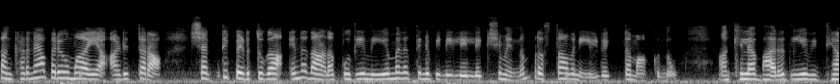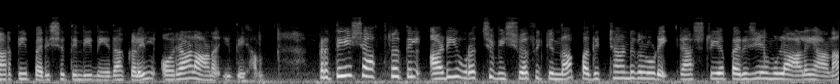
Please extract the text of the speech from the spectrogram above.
സംഘടനാപരവുമായ അടിത്തറ ശക്തിപ്പെടുത്തുക എന്നതാണ് പുതിയ നിയമനത്തിന് പിന്നിലെ ലക്ഷ്യമെന്നും പ്രസ്താവനയിൽ വ്യക്തമാക്കുന്നു. അഖില ഭാരതീയ വിദ്യാർത്ഥി പരിഷത്തിന്റെ നേതാക്കളിൽ ഒരാളാണ് ഇദ്ദേഹം. പ്രത്യയശാസ്ത്രത്തിൽ അടിയുറച്ചു വിശ്വസിക്കുന്ന പതിറ്റാണ്ടുകളുടെ രാഷ്ട്രീയ പരിചയമുള്ള ആളെയാണ്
